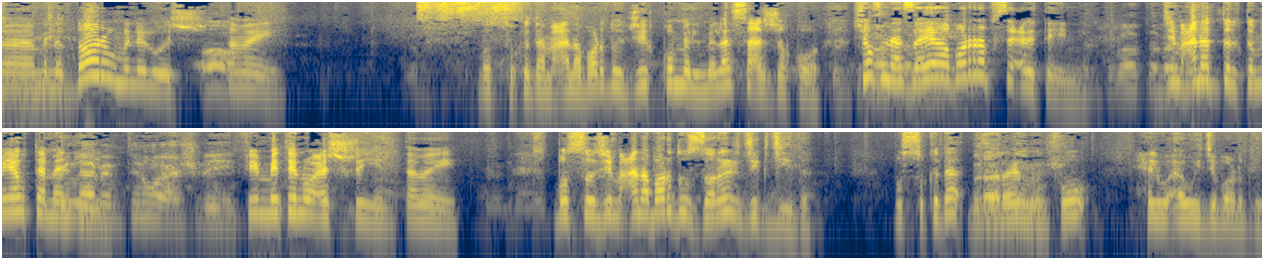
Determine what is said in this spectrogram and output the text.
آه، من الظهر ومن الوش. آه. تمام. بصوا كده معانا برضو دي الكم الملسع الجاكار. شفنا زيها بره بسعر تاني. دي معانا ب منها ب 380 220 في 220 تمام. بصوا دي معانا برضو الزراير دي جديدة. بصوا كده زراير يا من. فوق حلو قوي دي برضو.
